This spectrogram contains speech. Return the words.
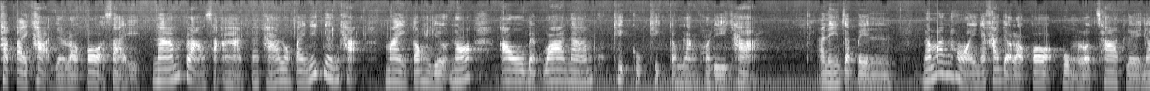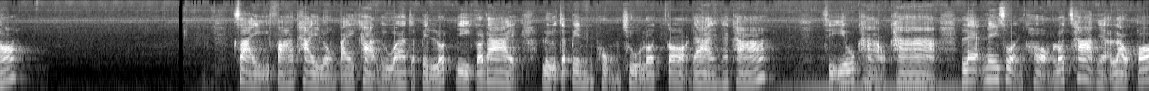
ถัดไปค่ะ เดี๋ยวเราก็ใส่น้ำเปล่าสะอาดนะคะ ลงไปนิดนึงค่ะ ไม่ต้องเยอะเนาะ เอาแบบว่าน้ำคุกคิกคุกคิกกำลังพอดีค่ะ อันนี้จะเป็นน้ำมันหอยนะคะ เดี๋ยวเราก็ปรุงรสชาติเลยเนาะใส่ฟ้าไทยลงไปค่ะ หรือว่าจะเป็นรสดีก็ได้ หรือจะเป็นผงชูรสก็ได้นะคะซีอิ๊วขาวค่ะ และในส่วนของรสชาติเนี่ยเราก็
